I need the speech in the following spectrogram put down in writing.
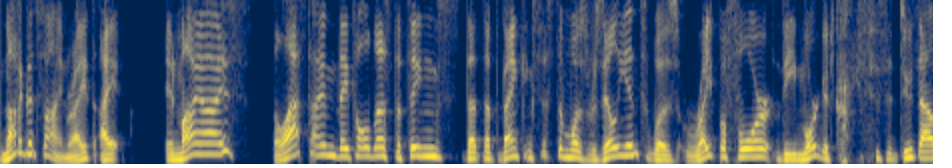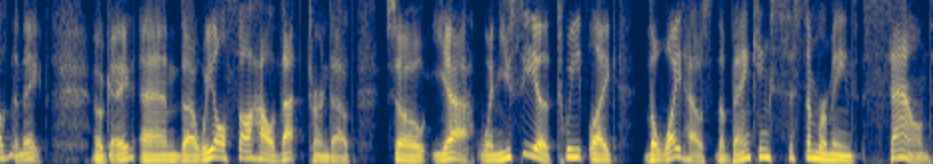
not a good sign, right? I, in my eyes, the last time they told us the things that, that the banking system was resilient was right before the mortgage crisis in 2008. Okay. And uh, we all saw how that turned out. So, yeah, when you see a tweet like the White House, the banking system remains sound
